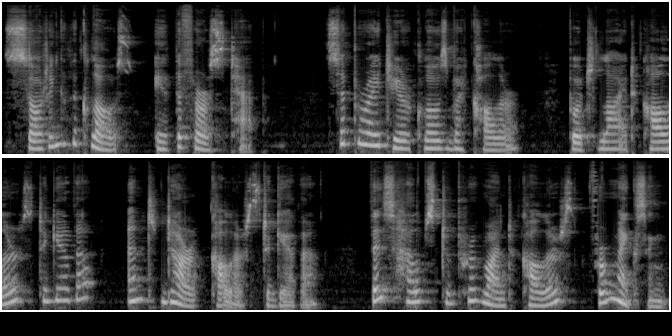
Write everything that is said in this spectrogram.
Sorting the clothes is the first step. Separate your clothes by color. Put light colors together and dark colors together. This helps to prevent colors from mixing.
